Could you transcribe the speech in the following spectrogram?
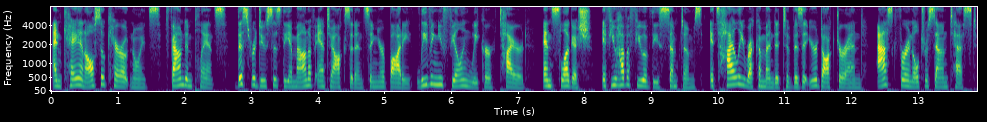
and K and also carotenoids found in plants. This reduces the amount of antioxidants in your body, leaving you feeling weaker, tired, and sluggish. If you have a few of these symptoms, it's highly recommended to visit your doctor and ask for an ultrasound test.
